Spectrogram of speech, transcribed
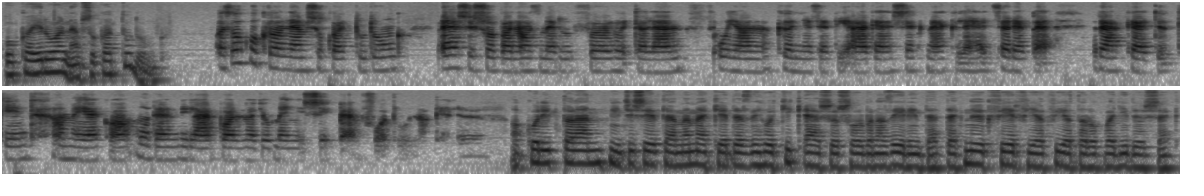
Okairól nem sokat tudunk? Az okokról nem sokat tudunk. Elsősorban az merül föl, hogy talán olyan környezeti ágenseknek lehet szerepe rákeltőként, amelyek a modern világban nagyobb mennyiségben fordulnak elő akkor itt talán nincs is értelme megkérdezni, hogy kik elsősorban az érintettek, nők, férfiak, fiatalok vagy idősek.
